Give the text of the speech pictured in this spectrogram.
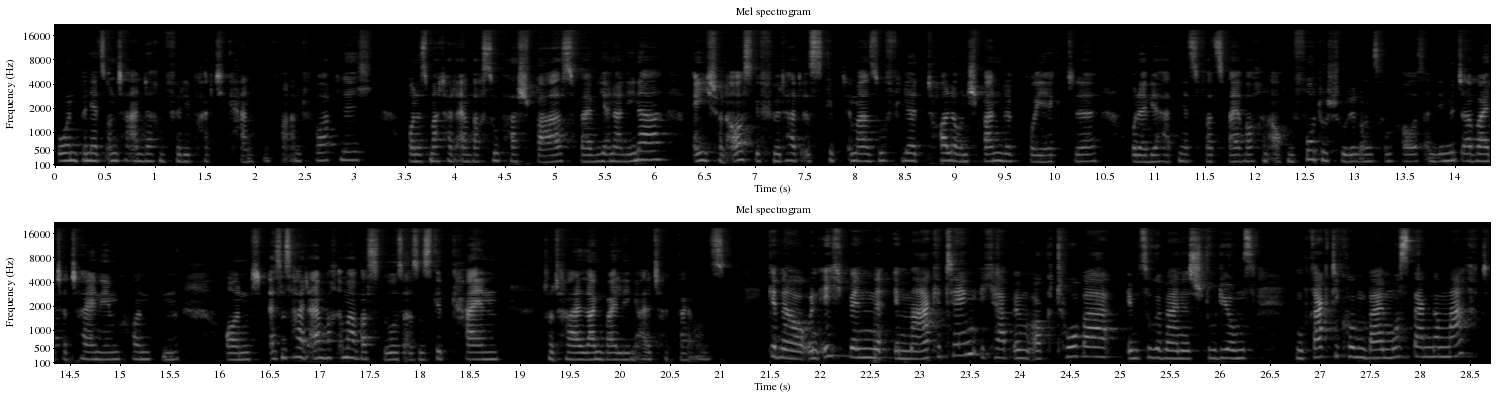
und bin jetzt unter anderem für die Praktikanten verantwortlich. Und es macht halt einfach super Spaß, weil wie Annalena eigentlich schon ausgeführt hat, es gibt immer so viele tolle und spannende Projekte. Oder wir hatten jetzt vor zwei Wochen auch ein Fotoschul in unserem Haus, an dem Mitarbeiter teilnehmen konnten. Und es ist halt einfach immer was los. Also es gibt keinen total langweiligen Alltag bei uns. Genau, und ich bin im Marketing. Ich habe im Oktober im Zuge meines Studiums ein Praktikum bei Mustang gemacht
